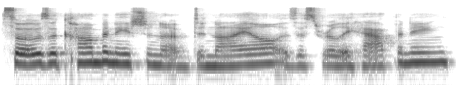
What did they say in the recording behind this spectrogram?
So it was a combination of denial is this really happening?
